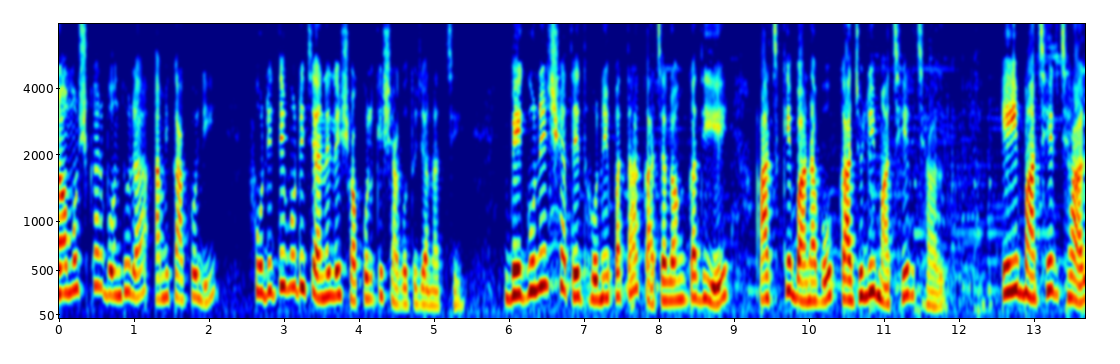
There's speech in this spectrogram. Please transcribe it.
নমস্কার বন্ধুরা, আমি কাকলি। ফুডিতে মুডি চ্যানেলে সকলকে স্বাগত জানাচ্ছি। বেগুনের সাথে ধনেপাতা কাঁচা লঙ্কা দিয়ে আজকে বানাবো কাজলি মাছের ঝাল। এই মাছের ঝাল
